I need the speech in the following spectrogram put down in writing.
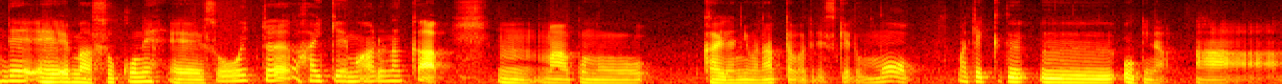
で、えー、まあそこね、えー、そういった背景もある中、うんまあ、この会談にはなったわけですけども、まあ、結局大きなあ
